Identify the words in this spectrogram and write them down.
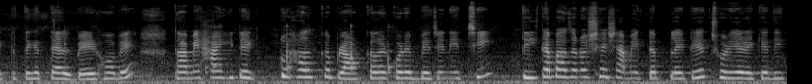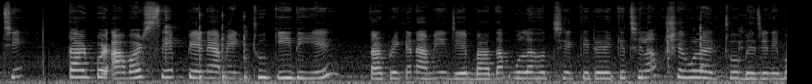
এটার থেকে তেল বের হবে। তো আমি হাই হিটে একটু হালকা ব্রাউন কালার করে বেজে নিচ্ছি। তিলটা বাজানো শেষ, আমি একটা প্লেটে ছড়িয়ে রেখে দিচ্ছি। তারপর আবার সেম প্যানে আমি একটু ঘি দিয়ে, তারপর এখানে আমি যে বাদামগুলো হচ্ছে কেটে রেখেছিলাম, সেগুলো একটু ভেজে নিব।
